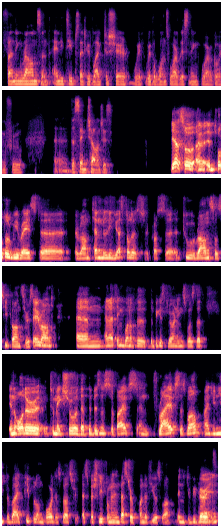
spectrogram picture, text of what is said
funding rounds, and any tips that you'd like to share with with the ones who are listening, who are going through uh, the same challenges? Yeah, so uh, in total, we raised uh, around 10 million US dollars across uh, two rounds, so seed round, Series A round. Um, and I think one of the, the biggest learnings was that in order to make sure that the business survives and thrives as well, right? You need the right people on board as well, especially from an investor point of view as well. They need to be very right.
